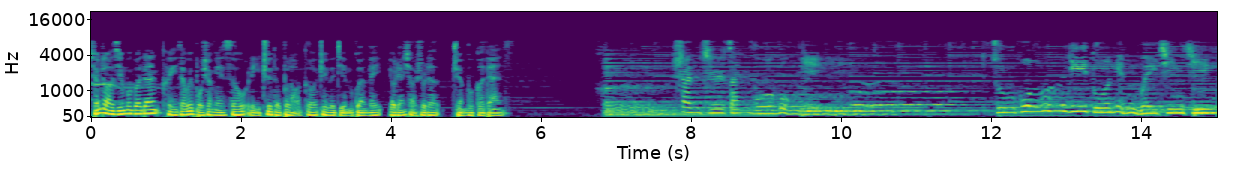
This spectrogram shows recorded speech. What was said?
想找节目歌单，可以在微博上面搜“李志的不老歌”这个节目官微，有两小时的全部歌单。山只在我梦里，祖国已多年未亲近。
